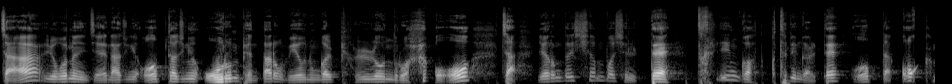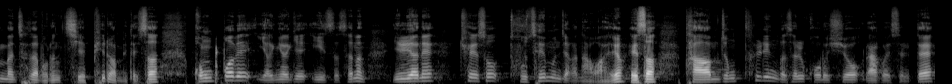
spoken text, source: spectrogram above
자 요거는 이제 나중에 없다 중에 오른편 따로 외우는 걸 변론으로 하고 자 여러분들 시험 보실 때 틀린 것 틀린 거 할 때 없다 꼭 한번 찾아보는 지혜 필요합니다. 그래서 공법의 영역에 있어서는 1년에 최소 두세 문제 가 나와요. 그래서 다음 중 틀린 것을 고르시오라고 했을 때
